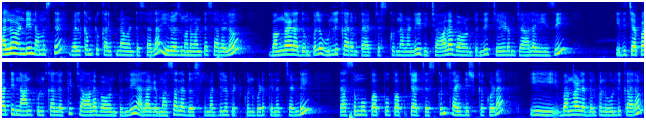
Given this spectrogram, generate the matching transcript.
హలో అండి నమస్తే. వెల్కమ్ టు కల్పన వంటశాల. ఈరోజు మన వంటశాలలో బంగాళాదుంపలు ఉల్లికారం తయారు చేసుకుందామండి. ఇది చాలా బాగుంటుంది చేయడం చాలా ఈజీ. ఇది చపాతీ నాన్ పుల్కాలోకి చాలా బాగుంటుంది. అలాగే మసాలా దోశల మధ్యలో పెట్టుకొని కూడా తినచ్చండి. రసము పప్పు పప్పు చారు చేసుకుని సైడ్ డిష్గా కూడా ఈ బంగాళాదుంపలు ఉల్లికారం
